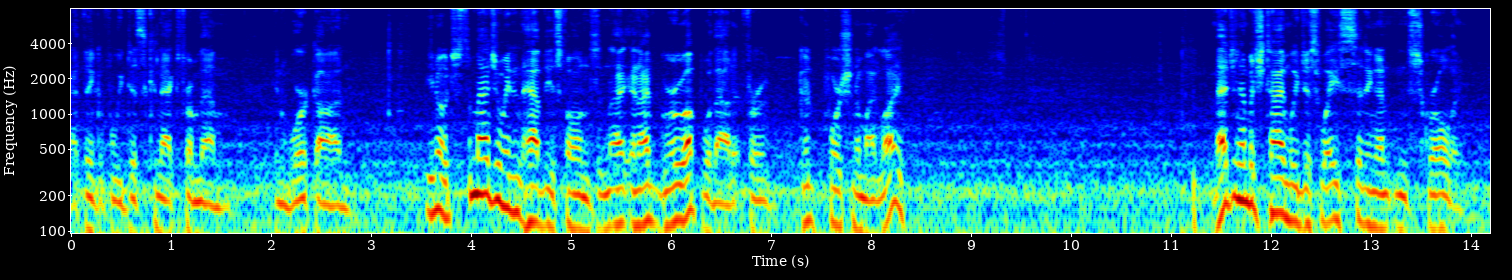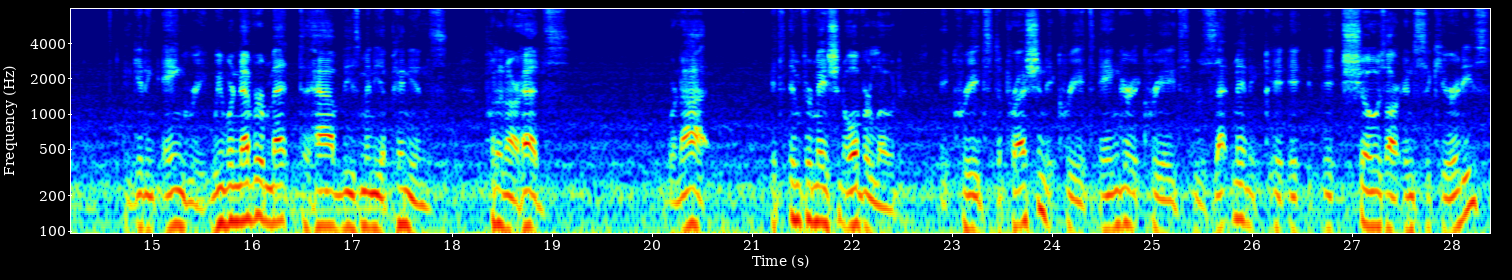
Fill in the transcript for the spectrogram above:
I think if we disconnect from them and work on, you know, just imagine we didn't have these phones and I and I grew up without it for a good portion of my life. Imagine how much time we just waste sitting and scrolling and getting angry. We were never meant to have these many opinions put in our heads. We're not. It's information overload. It creates depression. It creates anger. It creates resentment. It, it, it shows our insecurities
